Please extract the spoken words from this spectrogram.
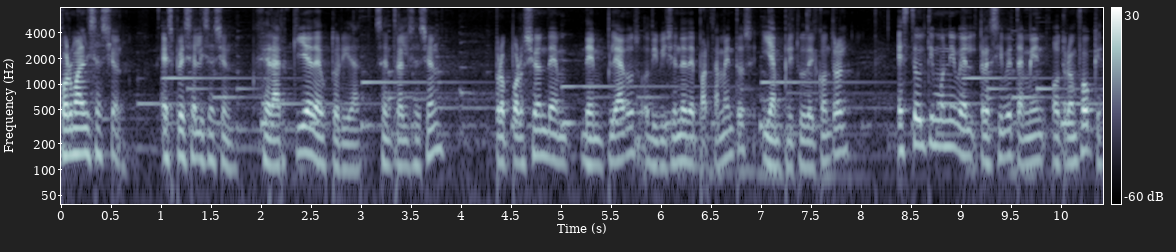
Formalización, especialización, jerarquía de autoridad, centralización, proporción de, empleados o división de departamentos y amplitud del control. Este último nivel recibe también otro enfoque,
